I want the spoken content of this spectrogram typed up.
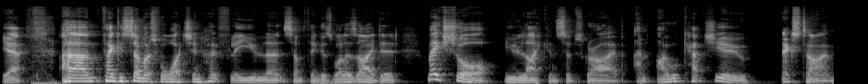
Yeah. Um, thank you so much for watching. Hopefully you learned something as well as I did. Make sure you like and subscribe, and I will catch you next time.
